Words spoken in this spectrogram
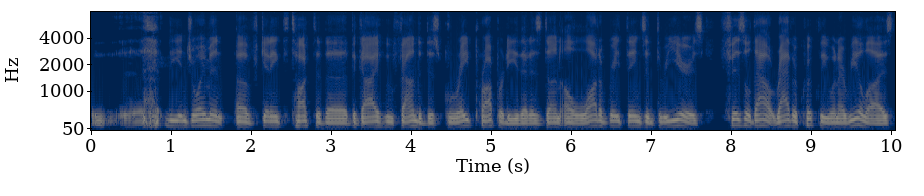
the enjoyment of getting to talk to the the guy who founded this great property that has done a lot of great things in three years fizzled out rather quickly when I realized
